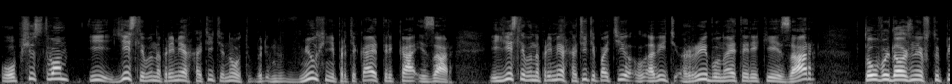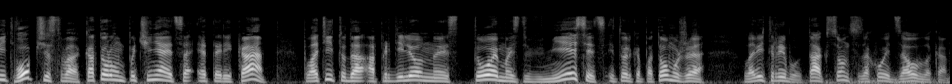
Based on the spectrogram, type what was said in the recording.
обществам. И если вы, например, хотите, ну вот в Мюнхене протекает река Изар, и если вы, например, хотите пойти ловить рыбу на этой реке Изар, то вы должны вступить в общество, которому подчиняется эта река, платить туда определенную стоимость в месяц, и только потом уже ловить рыбу. Так, солнце заходит за облако.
